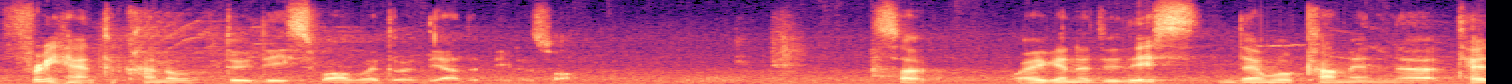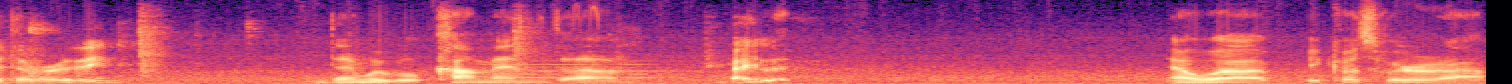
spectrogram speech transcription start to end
freehand to kind of do this while we're doing the other bit as well. So we're gonna do this, and then we'll come and uh, tedder it in, and then we will come and um, bale it. Now, uh, because we're uh,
